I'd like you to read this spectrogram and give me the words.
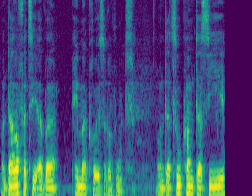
Und darauf hat sie aber immer größere Wut. Und dazu kommt, dass sie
